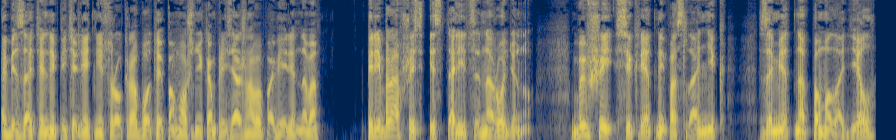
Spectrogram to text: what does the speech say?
обязательный пятилетний срок работы помощником присяжного поверенного. Перебравшись из столицы на родину, бывший секретный посланник заметно помолодел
